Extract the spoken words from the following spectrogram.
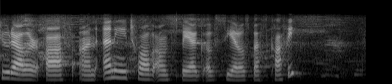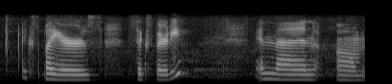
$2 off on any 12 ounce bag of Seattle's Best Coffee. Expires 6.30. And then um,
